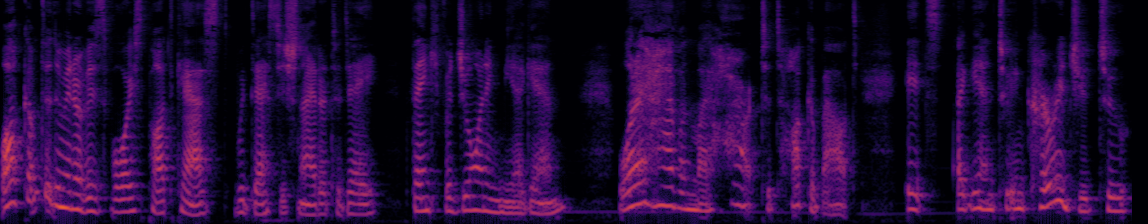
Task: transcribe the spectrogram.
Welcome to the His Voice podcast with Deci Schneider today. Thank you for joining me again. What I have on my heart to talk about, it's again to encourage you to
